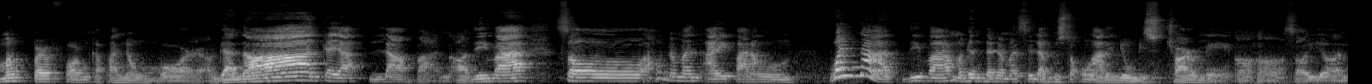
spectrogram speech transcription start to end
mag-perform ka pa ng more. O, ganon! Kaya, laban. O, di ba? So, ako naman ay parang Why not? 'Di ba? Maganda naman sila. Gusto ko nga rin yung Miss Charme. Oho. So, 'yon.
